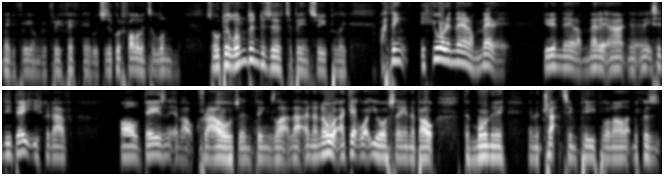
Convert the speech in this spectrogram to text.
maybe 300, 350, which is a good following to London. So do London deserve to be in Super League? I think if you're in there on merit, you're in there on merit, aren't you? And it's a debate you could have all day, isn't it, about crowds and things like that. And I know I get what you're saying about the money and attracting people and all that because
